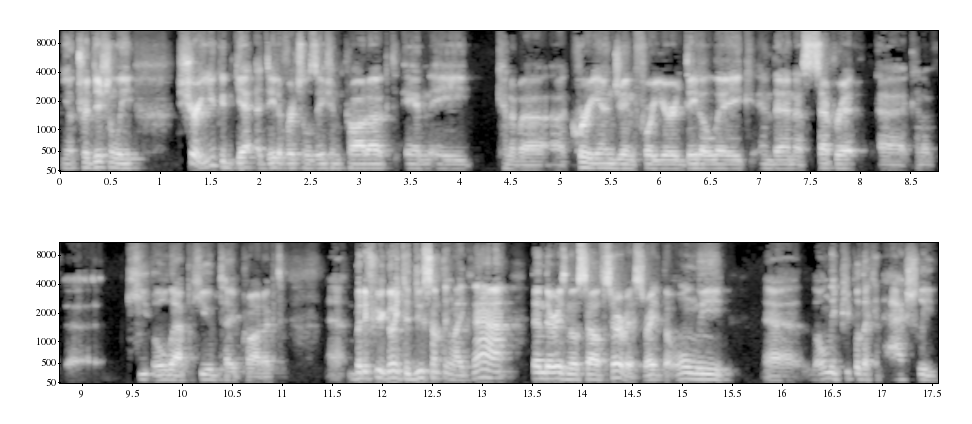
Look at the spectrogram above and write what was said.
you know traditionally sure you could get a data virtualization product and a kind of a, a query engine for your data lake and then a separate uh, kind of uh, olap cube type product. Uh, but if you're going to do something like that then there is no self-service right? The only uh, the only people that can actually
